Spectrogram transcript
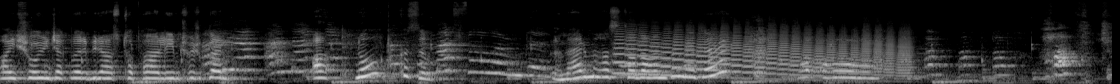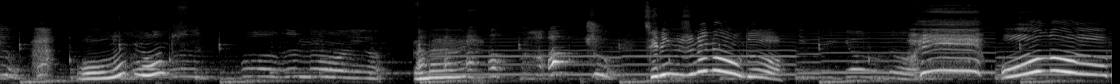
Ay şu oyuncakları biraz toparlayayım çocuklar. Aa, ne oldu kızım? Ömer mi hastalandı neden? Aa, oğlum ne oldu? Ömer Hapçı. senin yüzüne ne oldu? Sivilce oldu. Hii, oğlum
